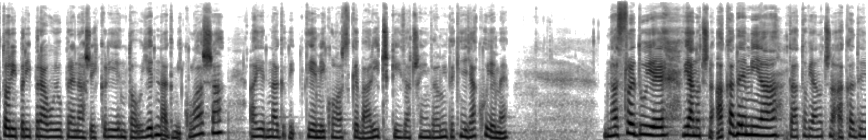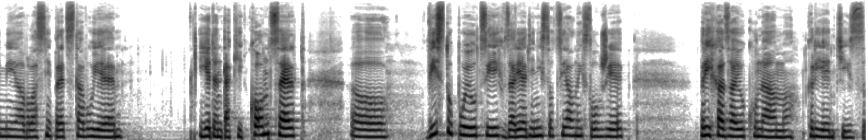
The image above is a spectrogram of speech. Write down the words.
ktorí pripravujú pre našich klientov jednak Mikuláša a jednak tie mikulášské balíčky, za čo im veľmi pekne ďakujeme. Nasleduje Vianočná akadémia. Táto Vianočná akadémia vlastne predstavuje jeden taký koncert e, vystupujúcich v zariadení sociálnych služieb. Prichádzajú ku nám klienti z,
